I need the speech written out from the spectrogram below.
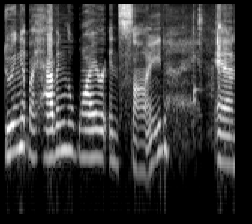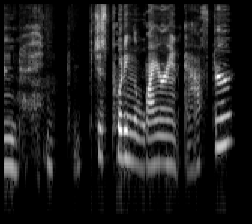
doing it by having the wire inside and just putting the wire in after.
